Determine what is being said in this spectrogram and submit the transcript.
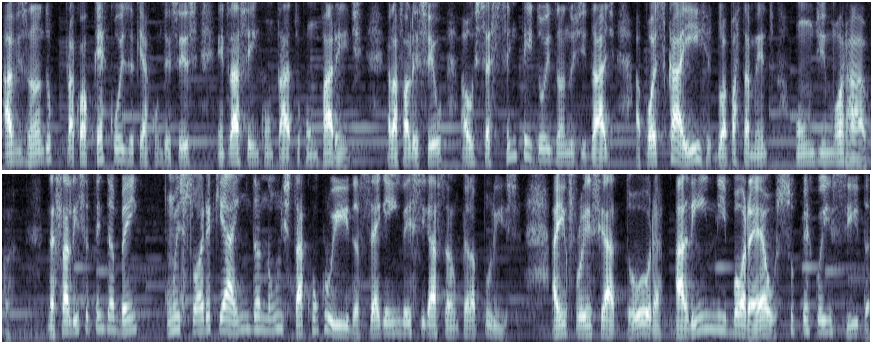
avisando para qualquer coisa que acontecesse entrasse em contato com um parente. Ela faleceu aos 62 anos de idade após cair do apartamento onde morava. Nessa lista tem também uma história que ainda não está concluída, segue em investigação pela polícia. A influenciadora Aline Borel, super conhecida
